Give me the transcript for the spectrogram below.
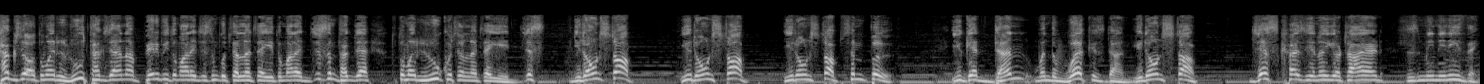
थक जाओ, तुम्हारी रूह थक जाए ना, फिर भी तुम्हारे जिस्म को चलना चाहिए। तुम्हारा जिस्म थक जाए तो तुम्हारी रूह को चलना चाहिए। Just you don't stop you don't stop you don't stop simple you get done when the work is done you don't stop just because you know you're tired doesn't mean anything.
